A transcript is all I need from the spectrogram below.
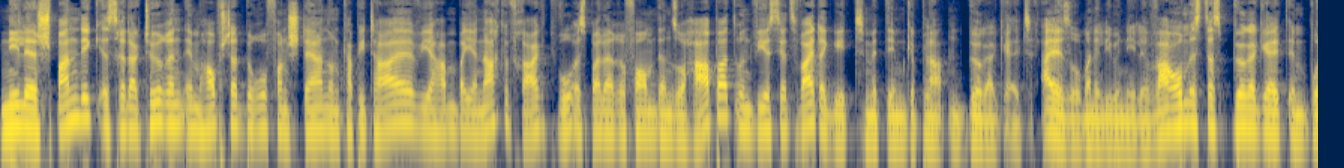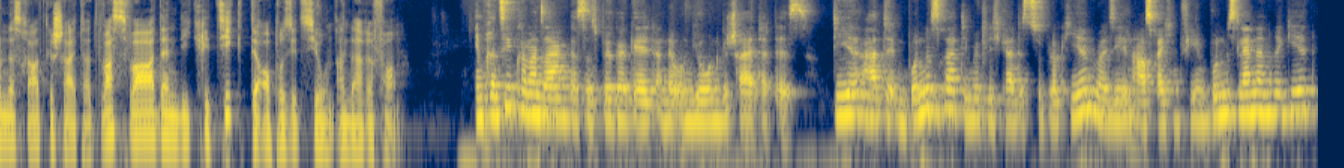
Nele Spandig ist Redakteurin im Hauptstadtbüro von Stern und Kapital. Wir haben bei ihr nachgefragt, wo es bei der Reform denn so hapert und wie es jetzt weitergeht mit dem geplanten Bürgergeld. Also, meine liebe Nele, warum ist das Bürgergeld im Bundesrat gescheitert? Was war denn die Kritik der Opposition an der Reform? Im Prinzip kann man sagen, dass das Bürgergeld an der Union gescheitert ist. Die hatte im Bundesrat die Möglichkeit, es zu blockieren, weil sie in ausreichend vielen Bundesländern regiert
